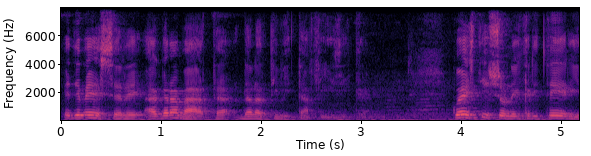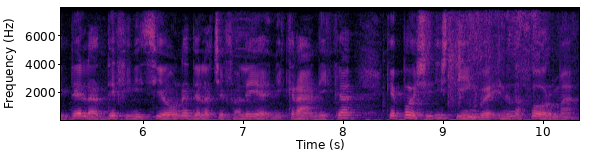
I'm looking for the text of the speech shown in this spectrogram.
e deve essere aggravata dall'attività fisica. Questi sono i criteri della definizione della cefalea emicranica che poi si distingue in una forma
